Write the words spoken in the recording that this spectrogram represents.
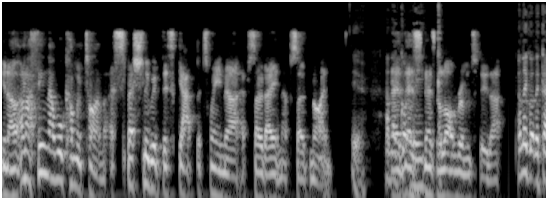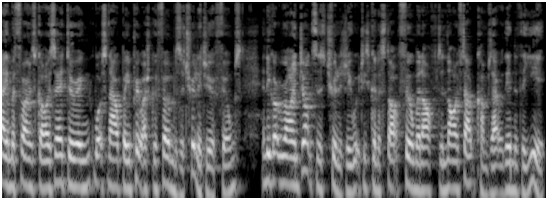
you know. And I think that will come with time, especially with this gap between uh, episode eight and episode nine. Yeah. And Uh, there's the there's a lot of room to do that. and they've got the Game of Thrones guys there doing what's now been pretty much confirmed as a trilogy of films. And you've got Rian Johnson's trilogy, which he's going to start filming after Knives Out comes out at the end of the year,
